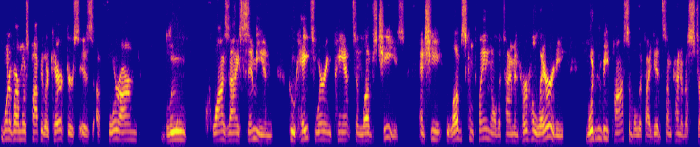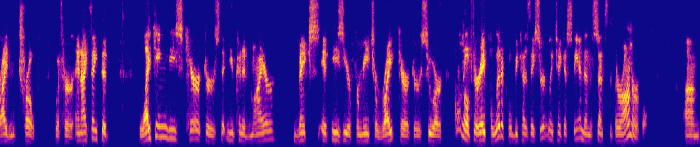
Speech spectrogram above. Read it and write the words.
one of our most popular characters is a four armed blue quasi simian who hates wearing pants and loves cheese. And she loves complaining all the time. And her hilarity wouldn't be possible if I did some kind of a strident trope with her. And I think that liking these characters that you can admire makes it easier for me to write characters who are, I don't know if they're apolitical because they certainly take a stand in the sense that they're honorable um,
